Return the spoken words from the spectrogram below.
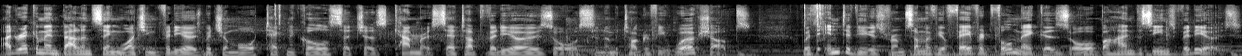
I'd recommend balancing watching videos which are more technical, such as camera setup videos or cinematography workshops, with interviews from some of your favorite filmmakers or behind the scenes videos.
